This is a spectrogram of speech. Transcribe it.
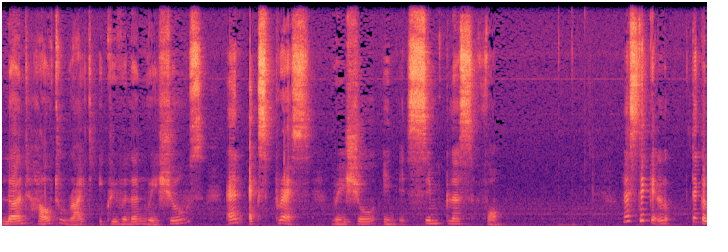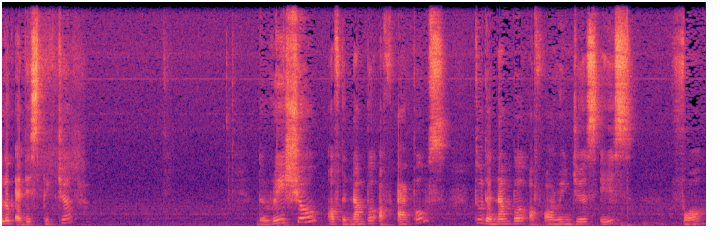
learn how to write equivalent ratios and express ratio in its simplest form. Let's take a look, take a look at this picture. The ratio of the number of apples to the number of oranges is 4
